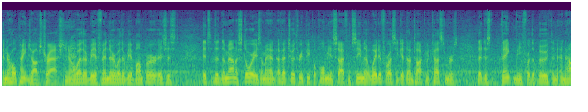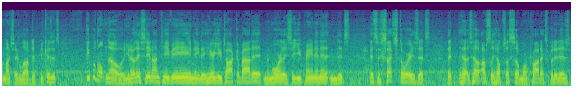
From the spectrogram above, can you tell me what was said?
and their whole paint job's trashed. You know, Yeah. whether it be a fender, whether it be a bumper, it's just. It's the, the amount of stories. I mean, I've had two or three people pull me aside from SEMA that waited for us to get done talking to customers that just thanked me for the booth and, and how much they loved it because it's people don't know. You know, they see it on TV and they, they hear you talk about it, and the more they see you painting it, and it's it's success stories that's that has, obviously helps us sell more products. But it is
